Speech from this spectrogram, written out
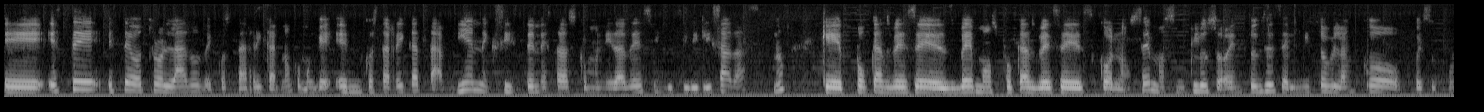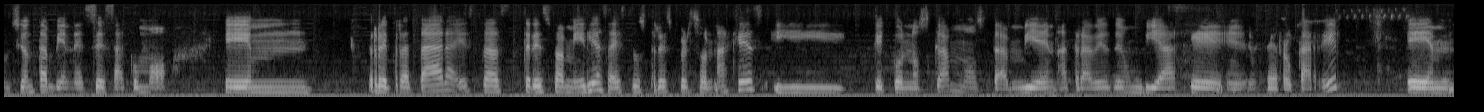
eh, este, este otro lado de Costa Rica, ¿no? Como que en Costa Rica también existen estas comunidades invisibilizadas, ¿no? Que pocas veces vemos, pocas veces conocemos incluso. Entonces el mito blanco, pues su función también es esa, como eh, retratar a estas tres familias, a estos tres personajes y que conozcamos también a través de un viaje en ferrocarril eh,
